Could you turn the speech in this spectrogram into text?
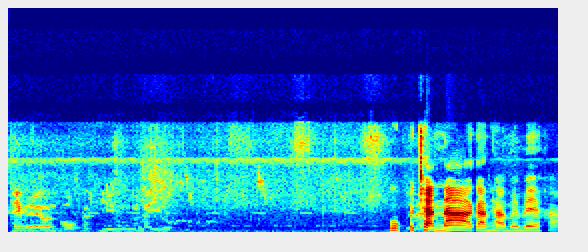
ให้มันโดนโบกสักทีนึงด้วยนะอิวบุกประชันหน้ากันค่ะ แม่แม่ๆค่ะ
